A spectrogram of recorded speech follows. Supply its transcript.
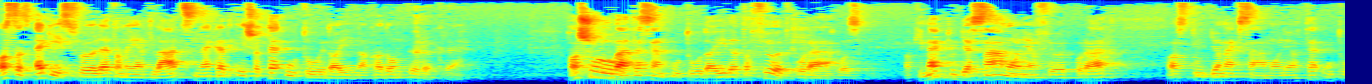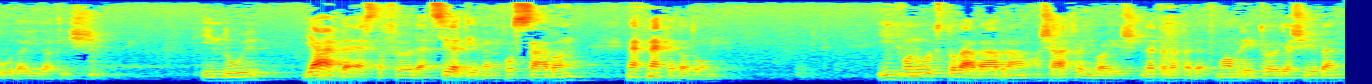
Azt az egész földet, amelyet látsz, neked és a te utódaidnak adom örökre. Hasonlóvá teszem utódaidat a földkorához. Aki meg tudja számolni a földkorát, az tudja megszámolni a te utódaidat is. Indulj, járd be ezt a földet széltében hosszában, mert neked adom. Így vonult tovább Ábrám a sátraival, és letelepedett Mamré tölgyesében,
